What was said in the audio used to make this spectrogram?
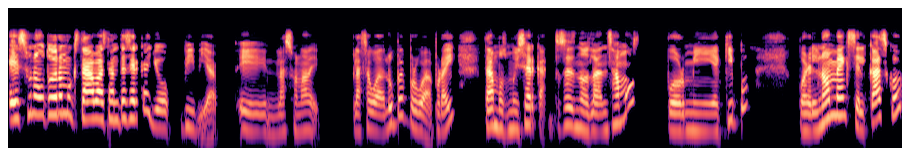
es un autódromo que estaba bastante cerca. Yo vivía en la zona de Plaza Guadalupe, por, ahí, estábamos muy cerca. Entonces nos lanzamos por mi equipo, por el Nomex, el casco,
